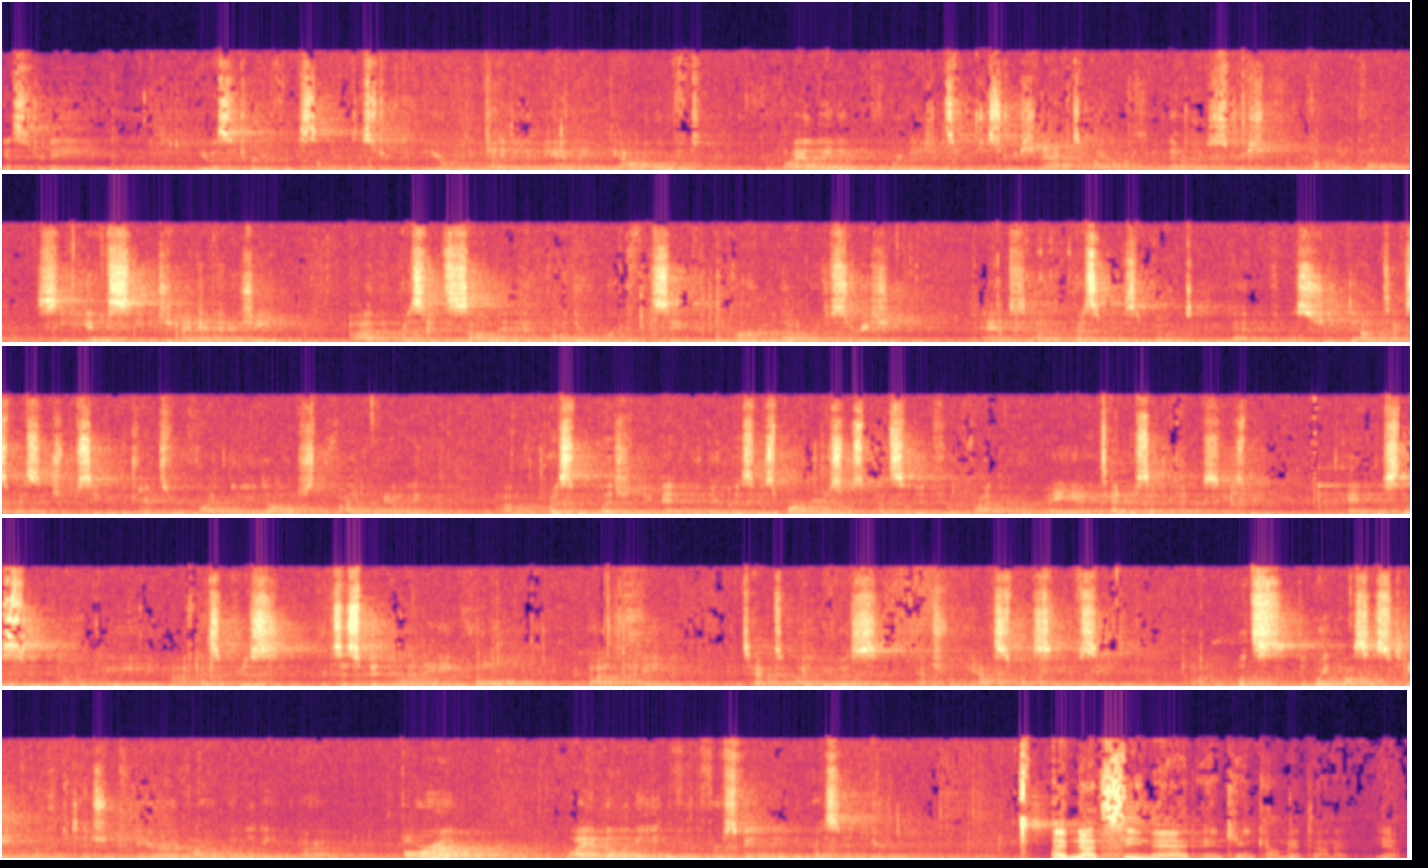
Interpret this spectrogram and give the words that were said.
Yesterday, the U.S. Attorney for the Southern District of New York indicted a man named Gal Luft for violating the Foreign Agents Registration Act by working without registration for a company called CEFC China Energy. Uh, the president's son and brother worked for the same firm without registration, and uh, the president was invoked in that infamous shakedown text message receiving the transfer of $5 million to the Biden family. Um, the president allegedly met with their business partners, was penciled in for a, a uh, 10% cut, excuse me, and was listed on a, uh, as a participant in a call about an attempt by U.S. natural gas by CFC. Um, what's the White House's take on the potential FARA liability, uh, liability for the first family of the president here? I've not seen that and can't comment on it. Yep.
